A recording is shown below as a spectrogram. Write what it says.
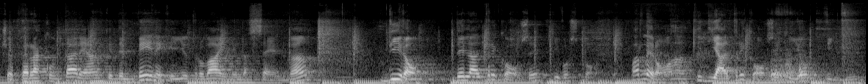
cioè per raccontare anche del bene che io trovai nella selva, dirò delle altre cose che vo scordo. Parlerò anche di altre cose che io vidi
